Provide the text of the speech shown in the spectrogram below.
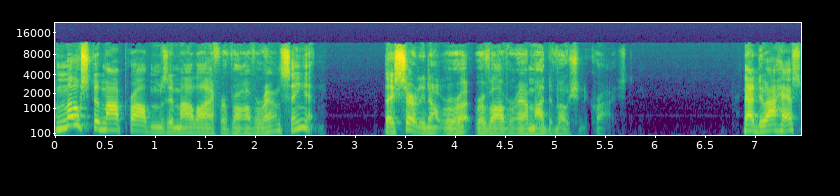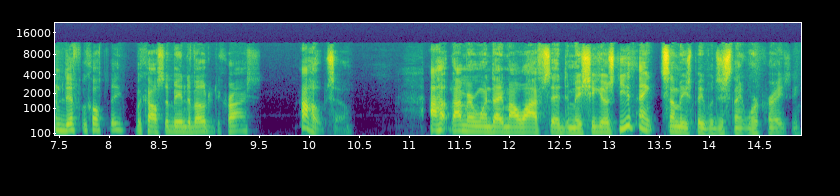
Most of my problems in my life revolve around sin. They certainly don't revolve around my devotion to Christ. Now, do I have some difficulty because of being devoted to Christ? I hope so. I, I remember one day my wife said to me, she goes, Do you think some of these people just think we're crazy?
